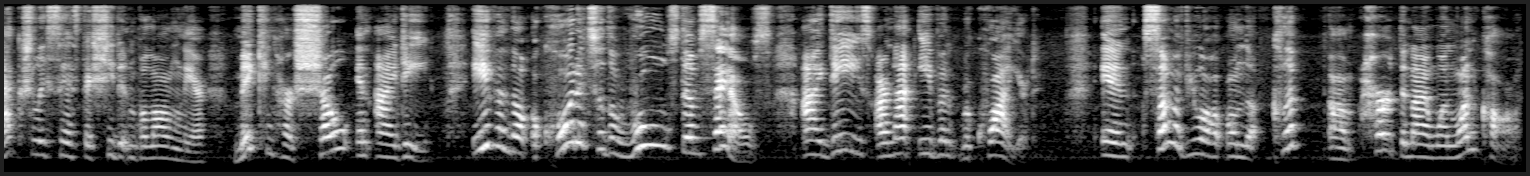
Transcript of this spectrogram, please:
actually says that she didn't belong there, making her show an ID, even though according to the rules themselves, IDs are not even required. And some of you all on the clip um, heard the 911 call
